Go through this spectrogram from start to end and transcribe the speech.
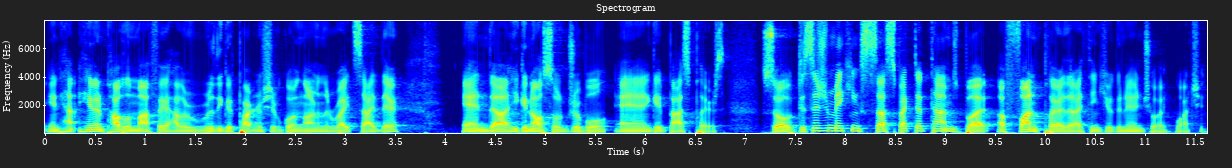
And him and Pablo Maffeo have a really good partnership going on on the right side there and uh, he can also dribble and get past players. So decision making suspect at times, but a fun player that I think you're going to enjoy watching.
